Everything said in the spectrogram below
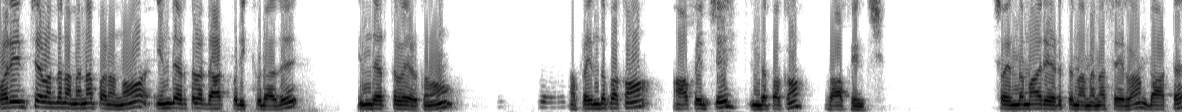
ஒரு இன்ச்சை வந்து நம்ம என்ன பண்ணணும்? இந்த இடத்துல டாட் பிடிக்கக்கூடாது. இந்த இடத்துல இருக்கணும். அப்போ இந்த பக்கம் ஆஃப் இன்ச்சு இந்த பக்கம் ஒரு ஆஃப் இன்ச் ஸோ இந்த மாதிரி எடுத்து நம்ம என்ன செய்யலாம்? டாட்டை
